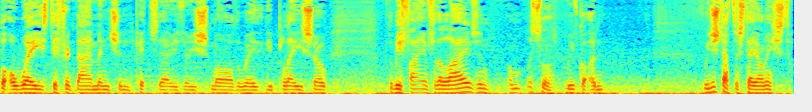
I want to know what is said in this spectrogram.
but away it's different dimension. The pitch there is very small, the way that they play, so they'll be fighting for their lives. And um, listen, we've got, a, we just have to stay honest.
